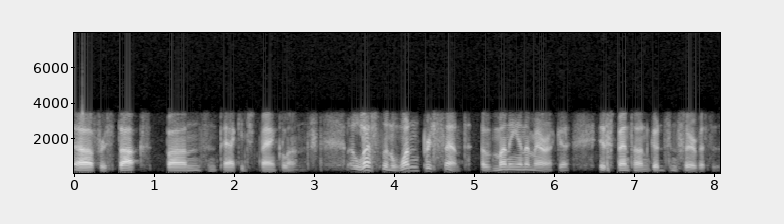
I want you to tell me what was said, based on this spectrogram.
uh, for stocks, bonds, and packaged bank loans. Less than 1% of money in America is spent on goods and services.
